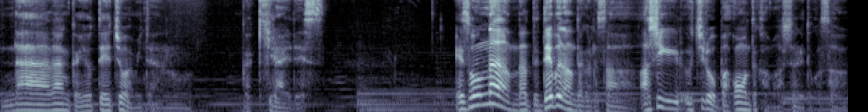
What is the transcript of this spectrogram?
な、なんか予定調和みたいなのが嫌いです。え、そんなんだってデブなんだからさ、足、後ろをバコンってかましたりとかさ、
